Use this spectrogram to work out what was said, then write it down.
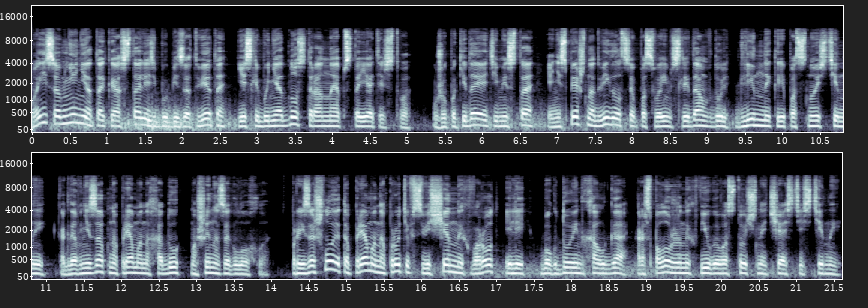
Мои сомнения так и остались бы без ответа, если бы не одно странное обстоятельство – уже покидая эти места, я неспешно двигался по своим следам вдоль длинной крепостной стены, когда внезапно прямо на ходу машина заглохла. Произошло это прямо напротив священных ворот или Богдоин-Халга, расположенных в юго-восточной части стены.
